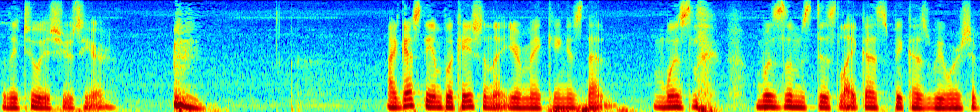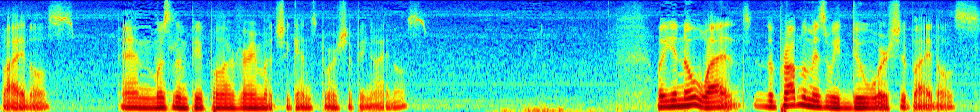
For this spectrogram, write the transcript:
really two issues here. I guess the implication that you're making is that Muslim, Muslims dislike us because we worship idols, and Muslim people are very much against worshipping idols. Well, you know what? The problem is we do worship idols.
